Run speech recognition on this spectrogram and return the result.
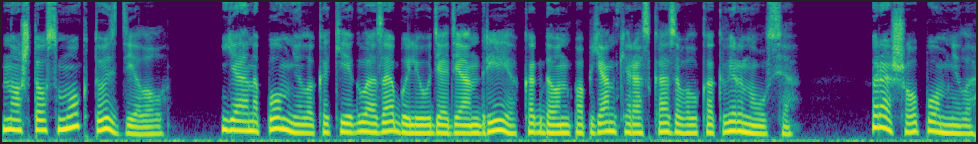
но что смог, то сделал. Я напомнила, какие глаза были у дяди Андрея, когда он по пьянке рассказывал, как вернулся. Хорошо помнила.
